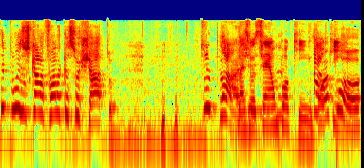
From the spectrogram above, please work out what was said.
depois os caras falam que eu sou chato. Ah, Mas gente, você é um pouquinho, um Ah, pouquinho. pô,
